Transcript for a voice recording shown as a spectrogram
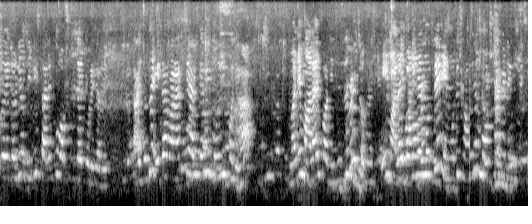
প্রয়োজনীয় জিনিস, তাহলে খুব অসুবিধায় পড়ে যাবে। তাই জন্য এটা বানাচ্ছি আজকে আমি দই পনির মানে মালাই পনির বুঝতে পেরেছ? এই মালাই পনিরের মধ্যে, এর মধ্যে সঙ্গে মশলা বেটে নিয়েছি।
